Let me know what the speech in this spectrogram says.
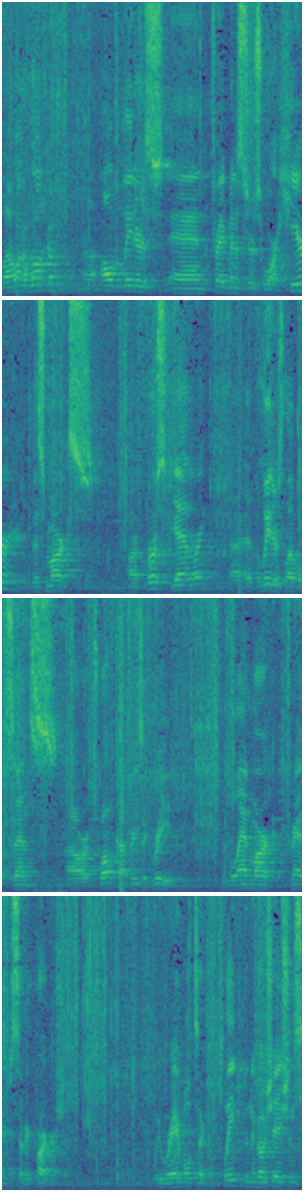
Well, I want to welcome uh, all the leaders and trade ministers who are here. This marks our first gathering uh, at the leaders level since our 12 countries agreed to the landmark Trans-Pacific Partnership. We were able to complete the negotiations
